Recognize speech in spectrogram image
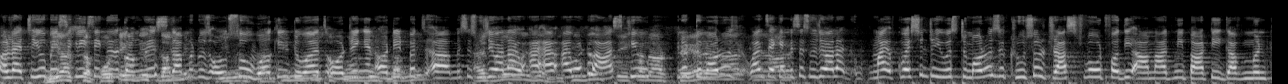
All right, so you're basically saying that the Congress government, government. was also working continue to towards ordering an audit. But uh, Mr. Surjewala, I, I, I want to ask you, you know, tomorrow's, one second, Mr. Surjewala, my question to you is tomorrow is a crucial trust vote for the Aam Aadmi Party government.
